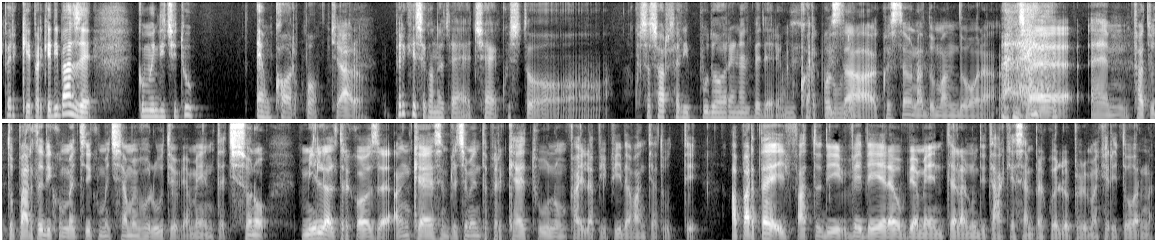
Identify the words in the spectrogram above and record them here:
perché? Perché di base, come dici tu, è un corpo. Chiaro? Perché secondo te c'è questo, questa sorta di pudore nel vedere un corpo nudo? Questa, questa è una domandona, cioè ehm, fa tutto parte di come, di come ci siamo evoluti ovviamente, ci sono mille altre cose, anche semplicemente perché tu non fai la pipì davanti a tutti. A parte il fatto di vedere ovviamente la nudità, che è sempre quello il problema che ritorna.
